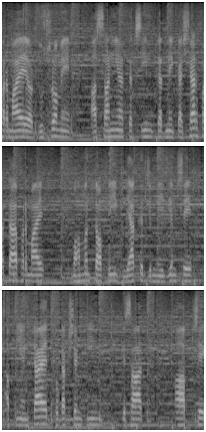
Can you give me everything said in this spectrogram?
फरमाए और दूसरों में आसानियाँ तकसीम करने का शर्फ अता फरमाए। मोहम्मद तौफीक लियाकत जिमनेजियम से अपनी एंटायर प्रोडक्शन टीम के साथ आपसे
